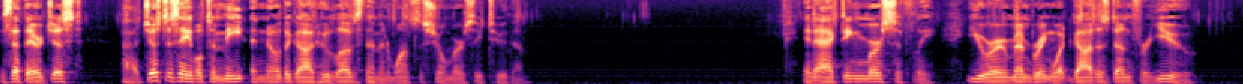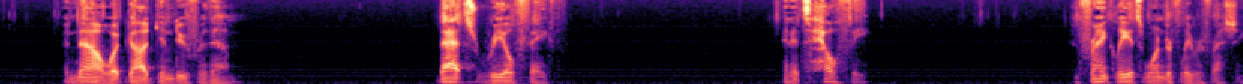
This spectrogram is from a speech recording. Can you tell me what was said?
is that they are just, uh, just as able to meet and know the God who loves them and wants to show mercy to them. In acting mercifully, you are remembering what God has done for you and now what God can do for them. That's real faith. And it's healthy. And frankly, it's wonderfully refreshing.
